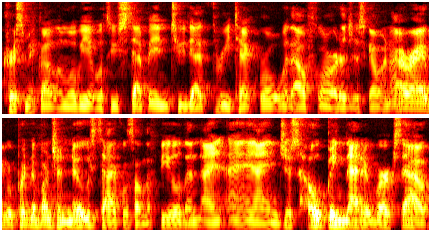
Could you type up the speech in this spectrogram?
Chris McClellan will be able to step into that three tech role without Florida just going, all right, we're putting a bunch of nose tackles on the field and, and, and just hoping that it works out.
